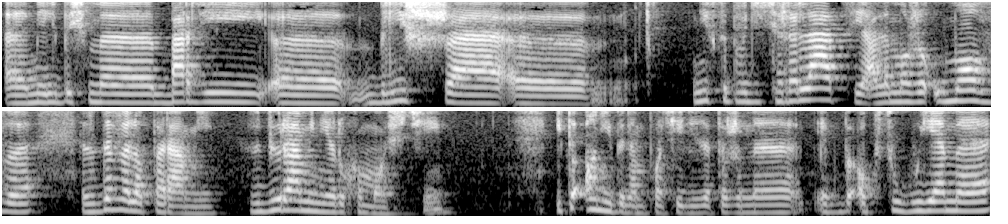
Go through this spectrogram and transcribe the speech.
e, mielibyśmy bardziej e, bliższe, nie chcę powiedzieć relacje, ale może umowy z deweloperami, z biurami nieruchomości. I to oni by nam płacili za to, że my jakby obsługujemy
